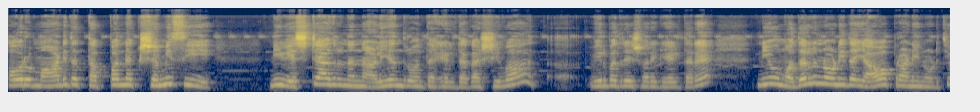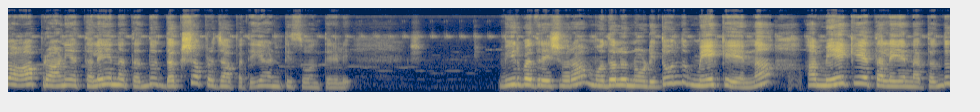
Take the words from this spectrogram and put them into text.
ಅವರು ಮಾಡಿದ ತಪ್ಪನ್ನು ಕ್ಷಮಿಸಿ. ನೀವು ಎಷ್ಟೇ ಆದರೂ ನನ್ನ ಅಳಿಯಂದ್ರು ಅಂತ ಹೇಳಿದಾಗ ಶಿವ ವೀರಭದ್ರೇಶ್ವರಿಗೆ ಹೇಳ್ತಾರೆ, ನೀವು ಮೊದಲು ನೋಡಿದ ಯಾವ ಪ್ರಾಣಿ ನೋಡ್ತೀಯೋ ಆ ಪ್ರಾಣಿಯ ತಲೆಯನ್ನು ತಂದು ದಕ್ಷ ಪ್ರಜಾಪತಿಗೆ ಅಂಟಿಸು ಅಂತೇಳಿ. ವೀರಭದ್ರೇಶ್ವರ ಮೊದಲು ನೋಡಿದ್ದು ಒಂದು ಮೇಕೆಯನ್ನು, ಆ ಮೇಕೆಯ ತಲೆಯನ್ನು ತಂದು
